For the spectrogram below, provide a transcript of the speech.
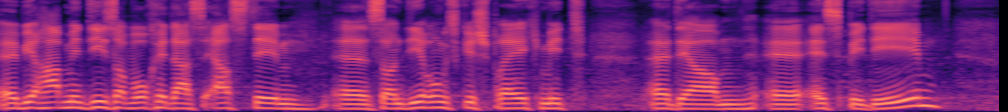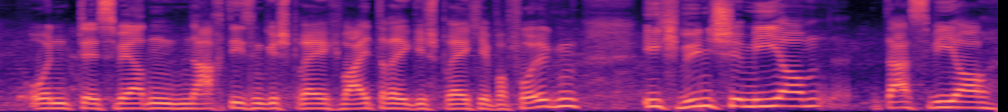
Äh, wir haben in dieser Woche das erste äh, Sondierungsgespräch mit äh, der SPD und es werden nach diesem Gespräch weitere Gespräche verfolgen. Ich wünsche mir, dass wir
